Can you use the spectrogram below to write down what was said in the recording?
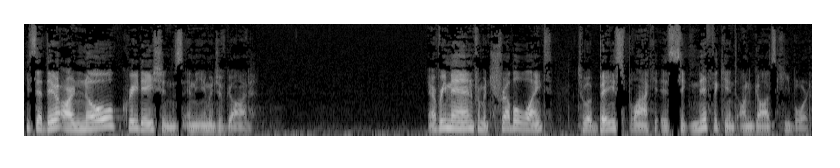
He said, There are no gradations in the image of God. Every man from a treble white to a bass black is significant on God's keyboard,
